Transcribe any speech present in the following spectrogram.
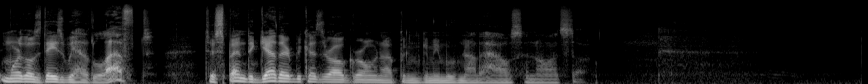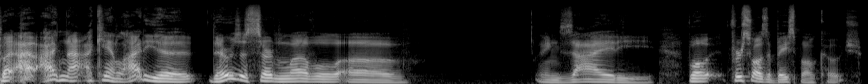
more of those days we had left to spend together because they're all growing up and gonna be moving out of the house and all that stuff. But I, I, not, I can't lie to you. There was a certain level of anxiety. Well, first of all, as a baseball coach,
